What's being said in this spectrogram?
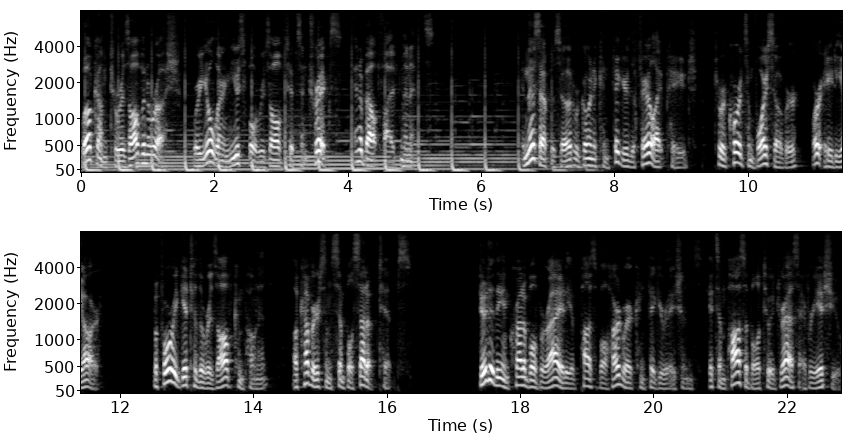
Welcome to Resolve in a Rush, where you'll learn useful Resolve tips and tricks in about 5 minutes. In this episode, we're going to configure the Fairlight page to record some voiceover or ADR. Before we get to the Resolve component, I'll cover some simple setup tips. Due to the incredible variety of possible hardware configurations, it's impossible to address every issue.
